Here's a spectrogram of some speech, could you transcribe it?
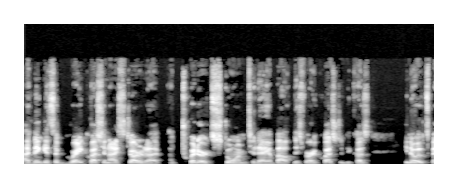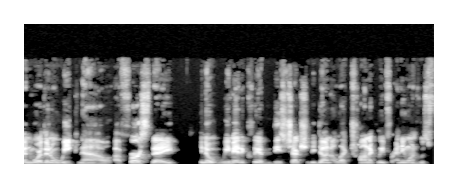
I think it's a great question. I started a, a Twitter storm today about this very question because, you know, it's been more than a week now. Uh, first, they, you know, we made it clear that these checks should be done electronically for anyone who's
